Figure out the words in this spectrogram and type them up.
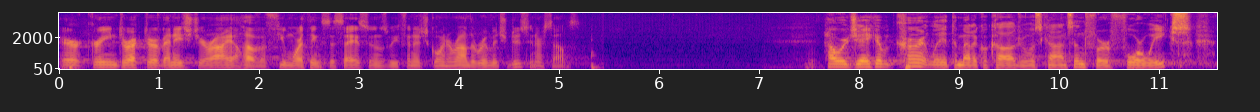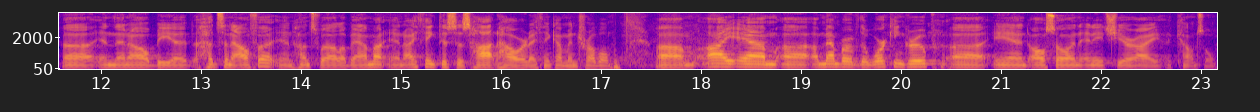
Eric Green, Director of NHGRI. I'll have a few more things to say as soon as we finish going around the room introducing ourselves. Howard Jacob, currently at the Medical College of Wisconsin for four weeks, uh, and then I'll be at Hudson Alpha in Huntsville, Alabama. And I think this is hot, Howard. I think I'm in trouble. Um, I am uh, a member of the working group uh, and also on NHGRI Council.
